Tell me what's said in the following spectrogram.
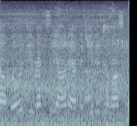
Balboa Dirección Avenida de las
